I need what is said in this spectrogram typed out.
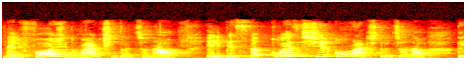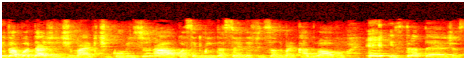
né, ele foge do marketing tradicional, ele precisa coexistir com o marketing tradicional, tendo abordagens de marketing convencional, com a segmentação e definição do mercado-alvo e estratégias,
